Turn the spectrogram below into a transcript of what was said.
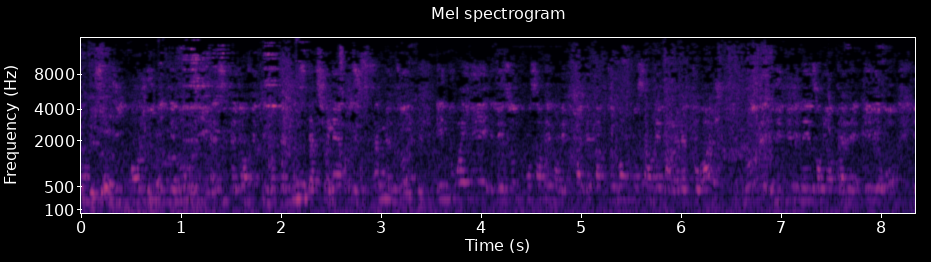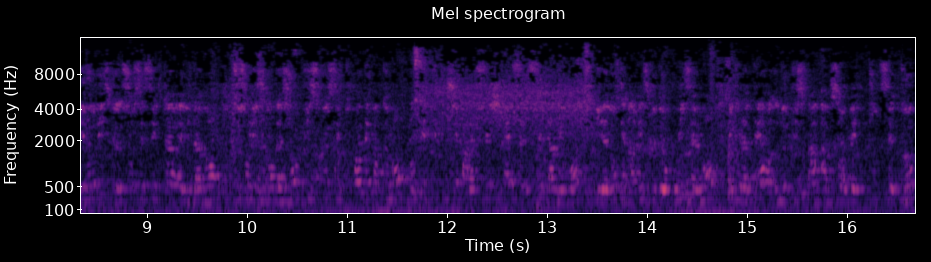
et non cibles, c'est-à-dire en fait qu'ils vont être stationnaires sur certaines zones et noyer les zones concernées dans les trois départements concernés par l'alerte orage, l'autre les Pyrénées-Orientales et l'Hérault. Et le risque sur ces secteurs, évidemment, ce sont les inondations puisque ces trois départements ont été touchés par la sécheresse ces derniers mois. Il y a donc un risque de ruissellement et que la terre ne puisse pas absorber toute cette eau.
